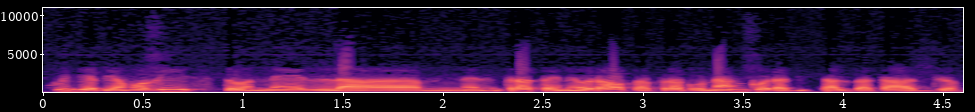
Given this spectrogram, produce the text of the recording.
quindi abbiamo visto nella, mm, nell'entrata in Europa proprio un'ancora di salvataggio.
